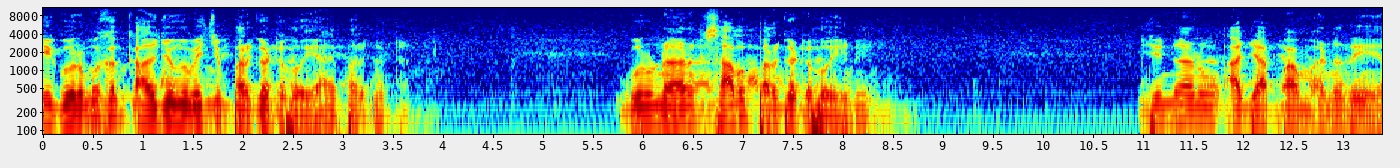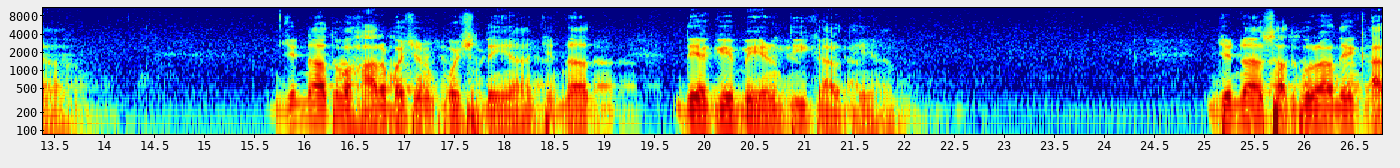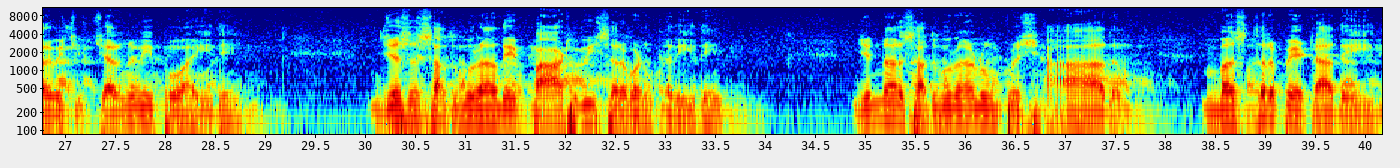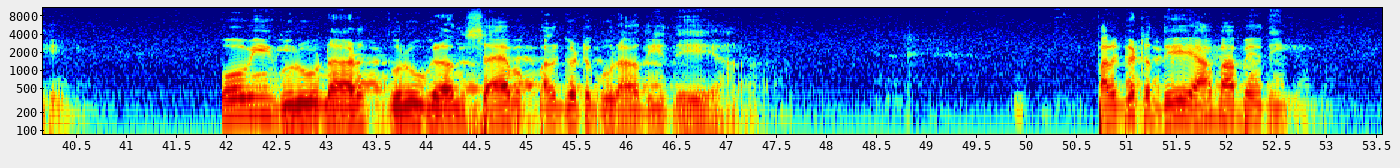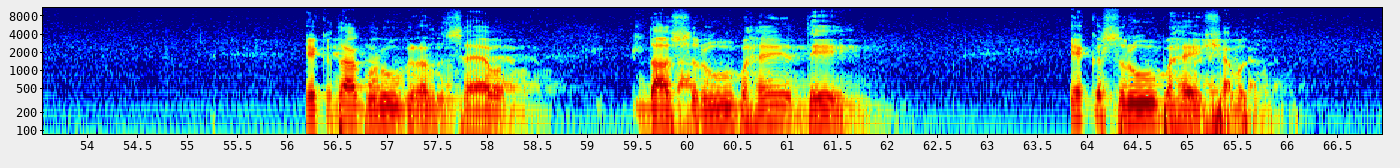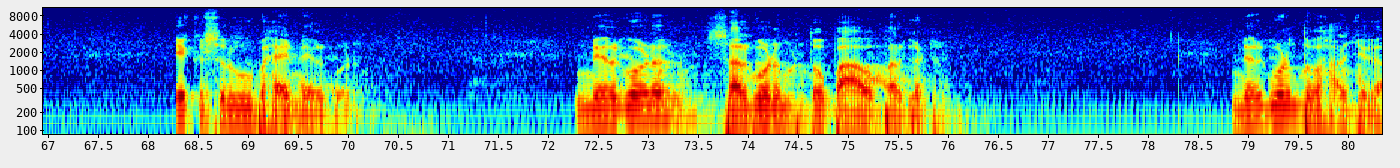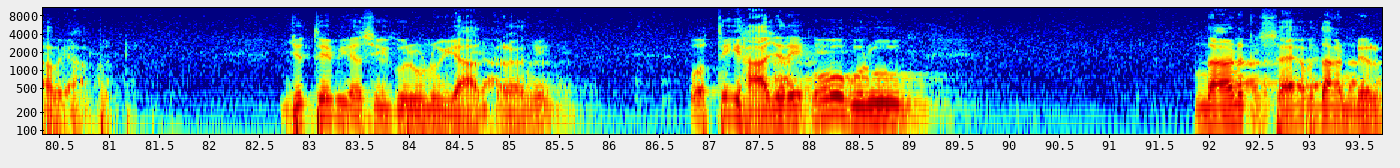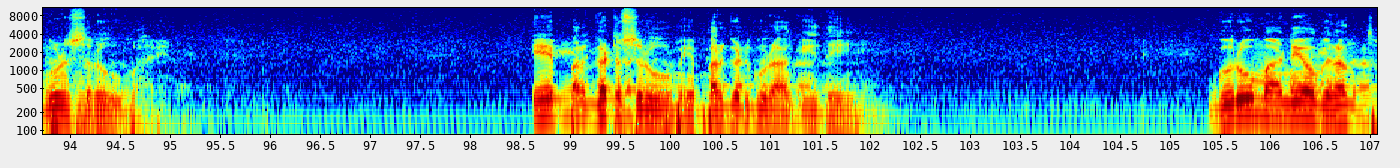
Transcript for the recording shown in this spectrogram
ਇਹ ਗੁਰਮੁਖ ਕਲਯੁਗ ਵਿੱਚ ਪ੍ਰਗਟ ਹੋਇਆ ਹੈ, ਪ੍ਰਗਟ। ਗੁਰੂ ਨਾਨਕ ਸਾਹਿਬ ਪ੍ਰਗਟ ਹੋਏ ਨੇ। ਜਿਨ੍ਹਾਂ ਨੂੰ ਅੱਜ ਆਪਾਂ ਮੰਨਦੇ ਆ ਜਿਨ੍ਹਾਂ ਤੋਂ ਹਰ ਬਚਨ ਪੁੱਛਦੇ ਆ ਜਿਨ੍ਹਾਂ ਦੇ ਅੱਗੇ ਬੇਨਤੀ ਕਰਦੇ ਆ ਜਿਨ੍ਹਾਂ ਸਤਿਗੁਰਾਂ ਦੇ ਘਰ ਵਿੱਚ ਚਰਨ ਵੀ ਪਵਾਈ ਦੇ, ਜਿਸ ਸਤਿਗੁਰਾਂ ਦੇ ਪਾਠ ਵੀ ਸਰਵਣ ਕਰੀ ਦੇ, ਜਿਨ੍ਹਾਂ ਸਤਿਗੁਰਾਂ ਨੂੰ ਪ੍ਰਸ਼ਾਦ, ਬਸਤਰ ਭੇਟਾ ਦੇਈ ਦੇ। ਉਹ ਵੀ ਗੁਰੂ ਨਾਨਕ, ਗੁਰੂ ਗ੍ਰੰਥ ਸਾਹਿਬ ਪ੍ਰਗਟ ਗੁਰਾਂ ਦੀ ਦੇ ਆ। ਪ੍ਰਗਟ ਦੇਹ ਆ ਬਾਬੇ ਦੀ। ਇੱਕ ਤਾਂ ਗੁਰੂ ਗ੍ਰੰਥ ਸਾਹਿਬ ਦਾ ਸਰੂਪ ਹੈ ਦੇ ਇੱਕ ਸਰੂਪ ਹੈ ਸ਼ਬਦ। ਇੱਕ ਸਰੂਪ ਹੈ ਨਿਰਗੁਣ। ਨਿਰਗੁਣ, ਸਰਗੁਣ ਤੋਂ ਭਾਵ ਪ੍ਰਗਟ। ਨਿਰਗੁਣ ਤੋਂ ਹਰ ਜਗ੍ਹਾ ਵਿਆਪਕ। ਜਿੱਥੇ ਵੀ ਅਸੀਂ ਗੁਰੂ ਨੂੰ ਯਾਦ ਕਰਾਂਗੇ, ਉੱਥੇ ਹੀ ਹਾਜ਼ਰੇ ਉਹ ਗੁਰੂ। ਨਾਨਕ ਸਾਹਿਬ ਦਾ ਨਿਰਗੁਣ ਸਰੂਪ ਹੈ। ਇਹ ਪ੍ਰਗਟ ਸਰੂਪ ਹੈ ਪ੍ਰਗਟ ਗੁਰਾਂ ਕੀ ਦੇ ਗੁਰੂ ਮਾਨਿਓ ਗ੍ਰੰਥ,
